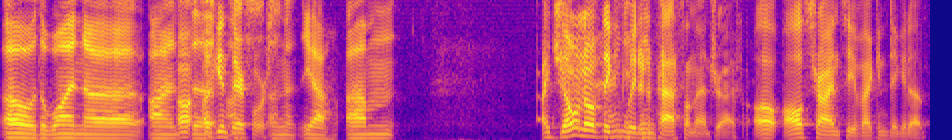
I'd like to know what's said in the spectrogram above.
Oh, the one uh, on Uh, the against on Air Force. the- yeah. Um, I don't know if they completed a pass on that drive. I'll, I'll try and see if I can dig it up.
